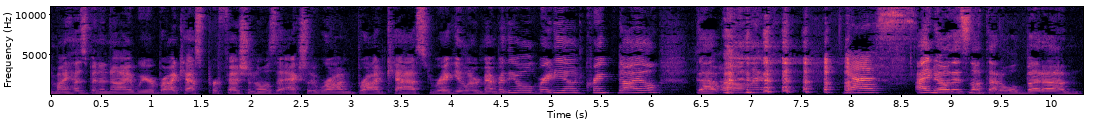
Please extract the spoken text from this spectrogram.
My husband and I, we are broadcast professionals that actually were on broadcast regular. Remember the old radio crank dial? That Oh my, yes. I know that's not that old, but um,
